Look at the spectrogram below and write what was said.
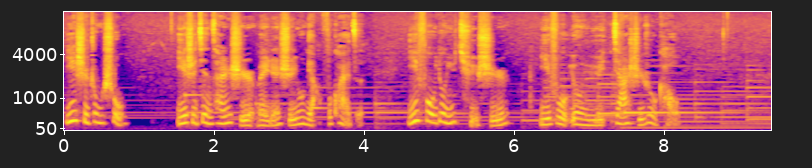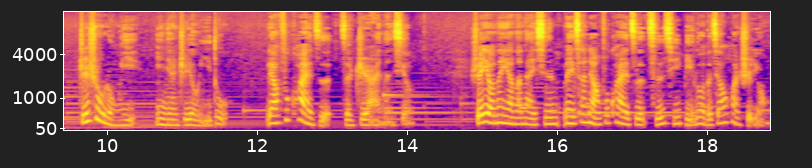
一是种树，一是进餐时每人使用两副筷子，一副用于取食，一副用于夹食入口。植树容易，一年只有一度；两副筷子则至爱难行。谁有那样的耐心，每餐两副筷子此起彼落的交换使用？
